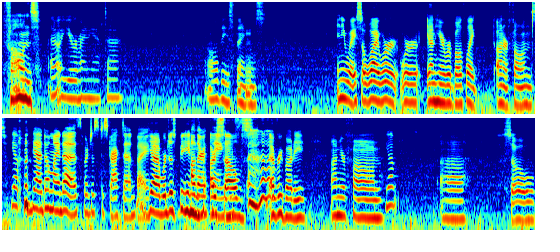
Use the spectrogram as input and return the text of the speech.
phones, I don't know. You remind me. I have to. All these things. Anyway, so why we're we're on here? We're both like on our phones. Yep. yeah. Don't mind us. We're just distracted by. Yeah, we're just being Other things. ourselves. everybody on your phone. Yep. Uh, so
